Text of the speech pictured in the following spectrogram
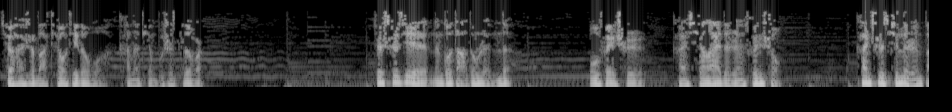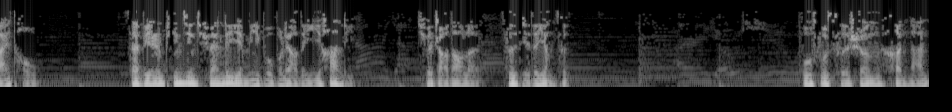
却还是把挑剔的我看得挺不是滋味。这世界能够打动人的，无非是看相爱的人分手，看至亲的人白头，在别人拼尽全力也弥补不了的遗憾里，却找到了自己的影子。不负此生很难，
